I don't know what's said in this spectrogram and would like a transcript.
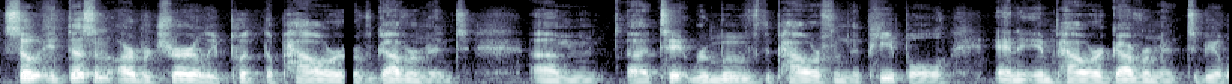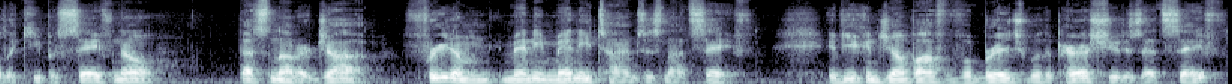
So it doesn't arbitrarily put the power of government um, uh, to remove the power from the people and empower government to be able to keep us safe. No, that's not our job. Freedom, many, many times, is not safe. If you can jump off of a bridge with a parachute, is that safe?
